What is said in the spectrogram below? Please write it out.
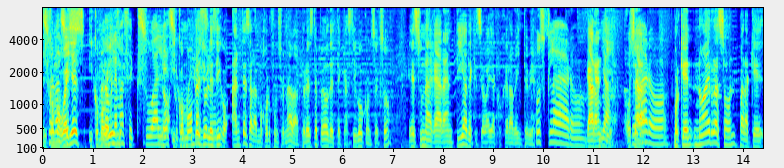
Y como güeyes, y como güeyes, problemas sexuales. No, y como hombres yo les digo, antes a lo mejor funcionaba, pero este pedo de te castigo con sexo es una garantía de que se vaya a coger a 20 viejas. Pues claro. garantía. Ya. O sea, claro. porque no hay razón para que...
